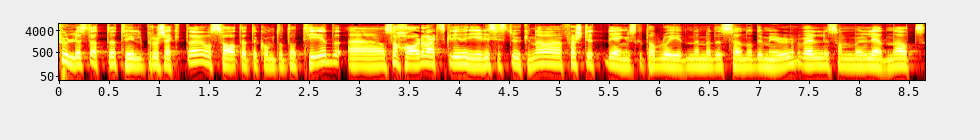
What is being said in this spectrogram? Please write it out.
fulle støtte til prosjektet og sa at dette kom til å ta tid. Eh, og så har det vært skriverier de siste ukene, først i de engelske tabloidene med The Sun og The Mirror vel som ledende, at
